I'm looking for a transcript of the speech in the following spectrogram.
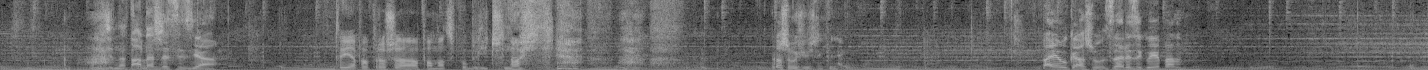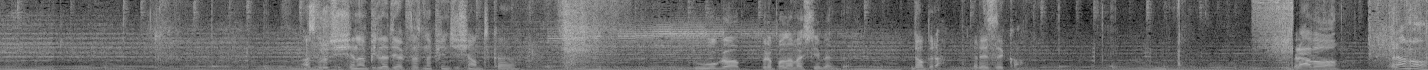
Idzie na Pana całość. decyzja. To ja poproszę o pomoc publiczność. Proszę usiąść na chwilę. Panie Łukaszu, zaryzykuje pan? A zwróci się na bilet, jak wezmę pięćdziesiątkę. Długo proponować nie będę. Dobra, ryzyko. Brawo! Brawo!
